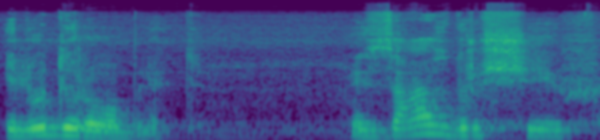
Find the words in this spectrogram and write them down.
І люди роблять. Із заздрощів,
